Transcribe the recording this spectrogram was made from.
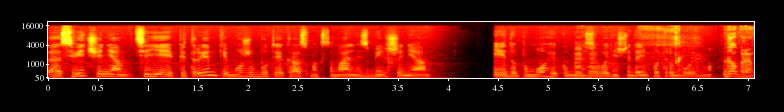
е, свідченням цієї підтримки може бути якраз максимальне збільшення тієї допомоги, яку ми на сьогоднішній день потребуємо. Добре.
